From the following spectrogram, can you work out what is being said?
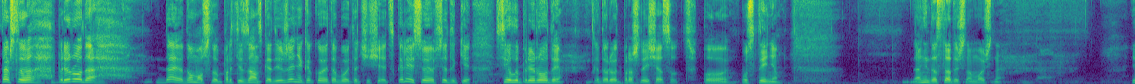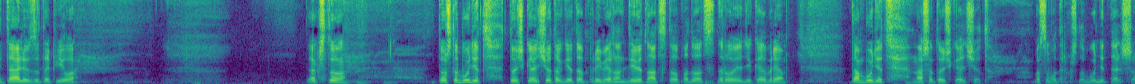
Так что природа, да, я думал, что партизанское движение какое-то будет очищать. Скорее всего, все-таки силы природы, которые вот прошли сейчас вот по пустыням, они достаточно мощные. Италию затопило. Так что то, что будет точка отсчета где-то примерно 19 по 22 декабря, там будет наша точка отсчета. Посмотрим, что будет дальше.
